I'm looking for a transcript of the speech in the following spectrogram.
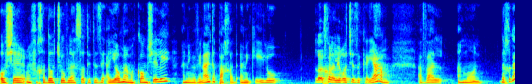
או שמפחדות שוב לעשות את זה. היום מהמקום שלי, אני מבינה את הפחד, אני כאילו לא יכולה לראות שזה קיים, אבל המון. דרך אגב,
